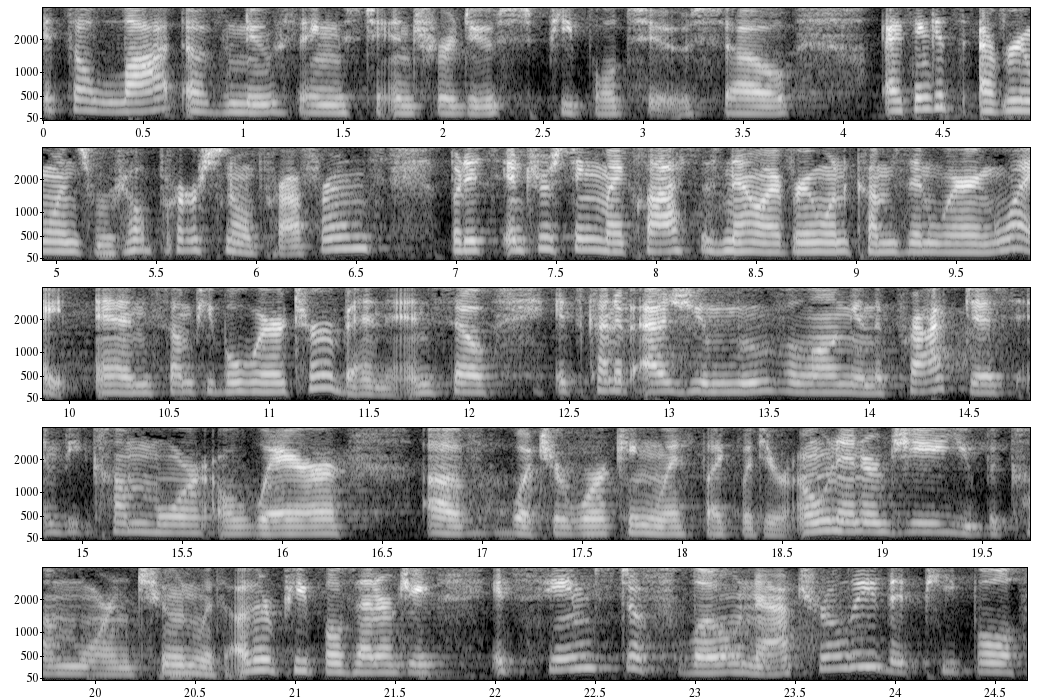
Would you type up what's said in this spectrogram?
it's a lot of new things to introduce people to. So I think it's everyone's real personal preference, but it's interesting. My class is now, everyone comes in wearing white and some people wear a turban. And so it's kind of as you move along in the practice and become more aware of what you're working with, like with your own energy, you become more in tune with other people's energy. It seems to flow naturally that people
